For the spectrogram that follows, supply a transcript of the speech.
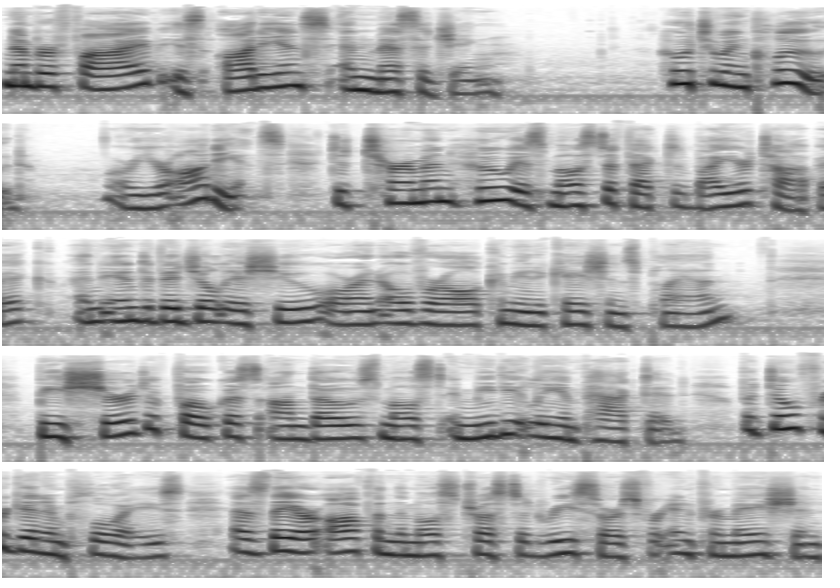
Number five is audience and messaging. Who to include, or your audience. Determine who is most affected by your topic, an individual issue, or an overall communications plan. Be sure to focus on those most immediately impacted, but don't forget employees, as they are often the most trusted resource for information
